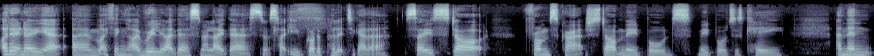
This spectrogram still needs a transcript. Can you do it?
"I don't know yet. Um, I think I really like this, and I like this." And it's like you've got to pull it together. So start from scratch. Start mood boards. Mood boards is key. And then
